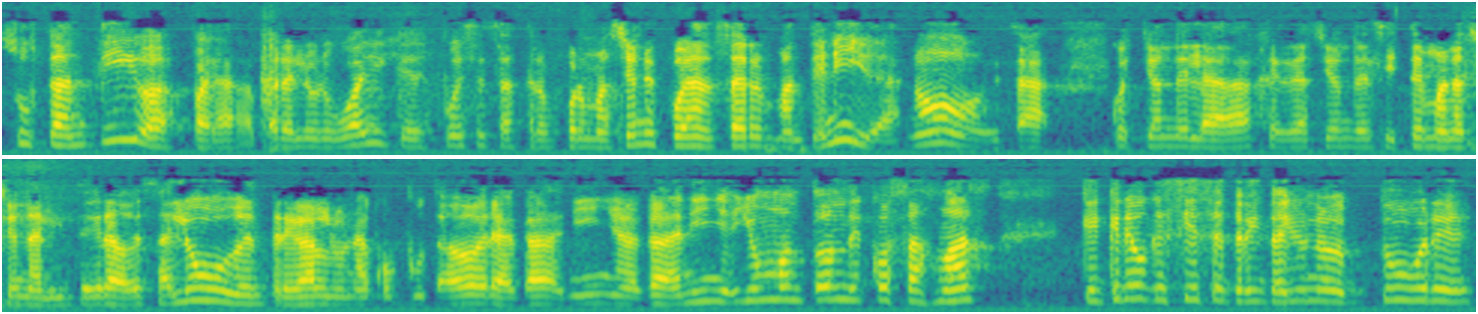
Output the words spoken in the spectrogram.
sustantivas para, para el Uruguay y que después esas transformaciones puedan ser mantenidas, ¿no? Esa cuestión de la generación del Sistema Nacional Integrado de Salud, entregarle una computadora a cada niño, a cada niña y un montón de cosas más que creo que si ese 31 de octubre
